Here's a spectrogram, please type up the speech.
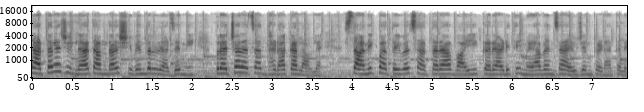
सातारा जिल्ह्यात आमदार शिवेंद्र राजेंनी प्रचाराचा धडाका लावलाय. स्थानिक पातळीवर सातारा वाई कराड इथे मेळाव्यांचं आयोजन करण्यात आलंय.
